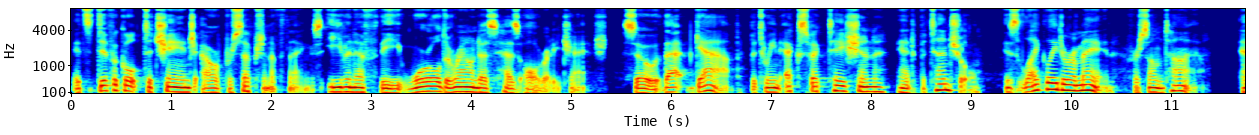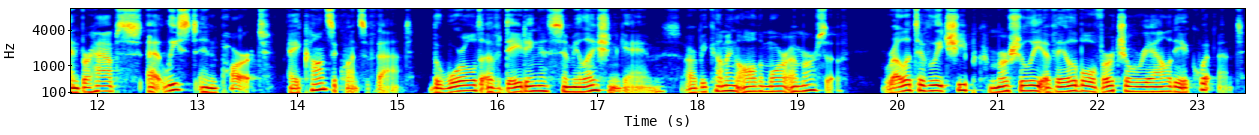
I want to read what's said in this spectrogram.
It's difficult to change our perception of things, even if the world around us has already changed. So that gap between expectation and potential is likely to remain for some time. And perhaps, at least in part, a consequence of that, the world of dating simulation games are becoming all the more immersive. Relatively cheap, commercially available virtual reality equipment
